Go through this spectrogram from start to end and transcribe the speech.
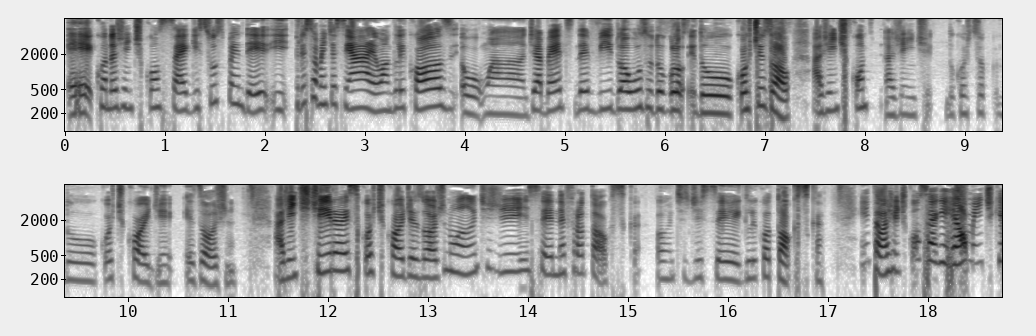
é, quando a gente consegue suspender, e principalmente assim, ah, é uma glicose ou uma diabetes devido ao uso do, do cortisol. A gente, a gente do, do corticoide exógeno. A gente tira esse corticoide exógeno antes de ser nefrotóxica, antes de ser glicotóxica. Então, a gente consegue realmente que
